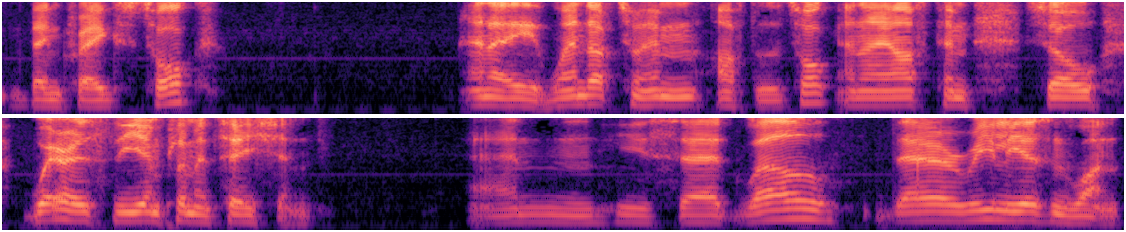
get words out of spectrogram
Ben Craig's talk. And I went up to him after the talk and I asked him, So, where is the implementation? And he said, Well, there really isn't one.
